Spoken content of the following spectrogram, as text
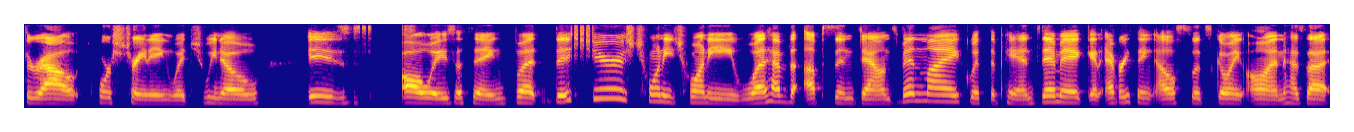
throughout horse training, which we know is always a thing. But this year is 2020. What have the ups and downs been like with the pandemic and everything else that's going on? Has that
